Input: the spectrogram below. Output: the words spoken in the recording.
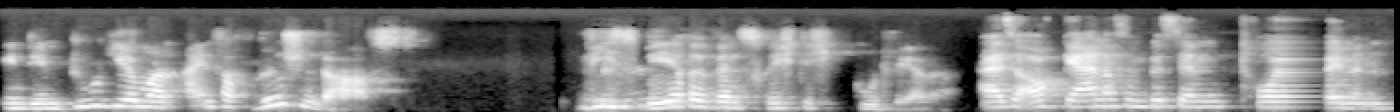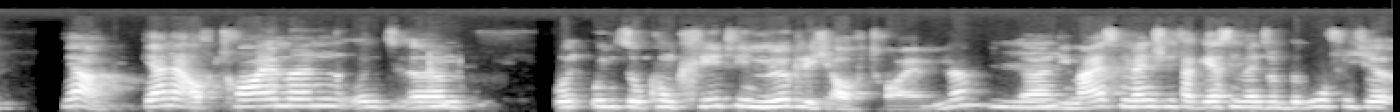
in dem du dir mal einfach wünschen darfst, wie es mhm. wäre, wenn es richtig gut wäre. Also auch gerne so ein bisschen träumen. Ja, gerne auch träumen und ähm, und, und so konkret wie möglich auch träumen. Ne? Mhm. Äh, die meisten Menschen vergessen, wenn es um berufliche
